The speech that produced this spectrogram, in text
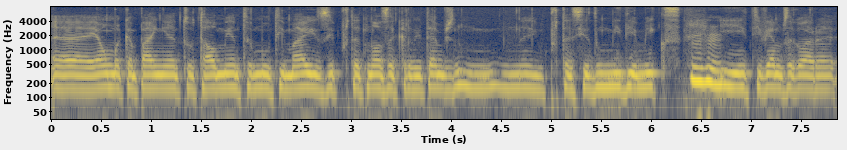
é uma campanha totalmente multimeios e, portanto, nós acreditamos na importância de um media mix uhum. e tivemos agora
